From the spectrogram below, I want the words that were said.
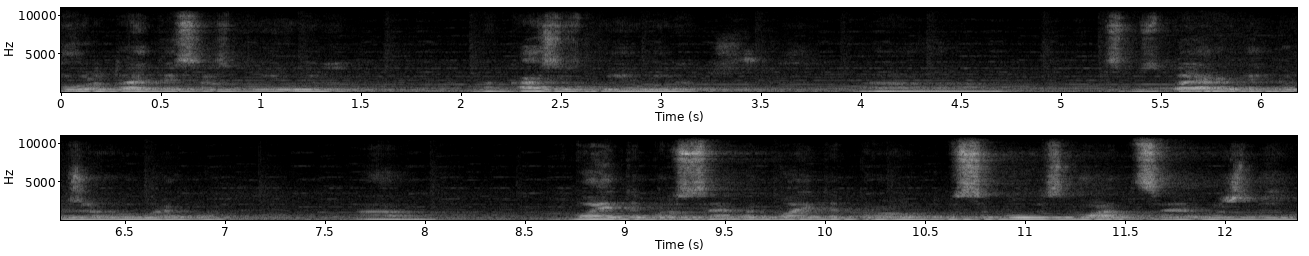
повертайтеся з бойових наказів, з бойових е, з узбережень, як ми вже говоримо. Е, Дбайте про себе, дбайте про особовий склад, це важливо.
